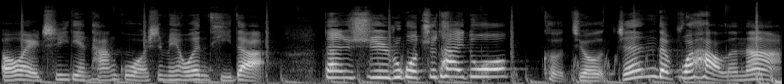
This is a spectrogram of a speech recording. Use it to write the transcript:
偶尔吃一点糖果是没有问题的，但是如果吃太多，可就真的不好了呢。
